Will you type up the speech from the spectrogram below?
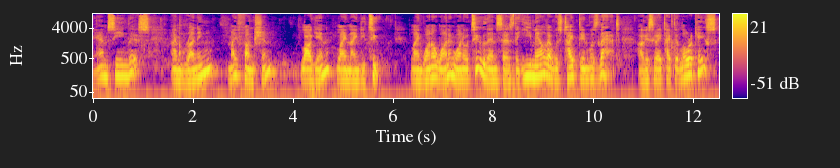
I am seeing this. I'm running my function, login, line 92. Line 101 and 102 then says the email that was typed in was that. Obviously I typed it lowercase,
